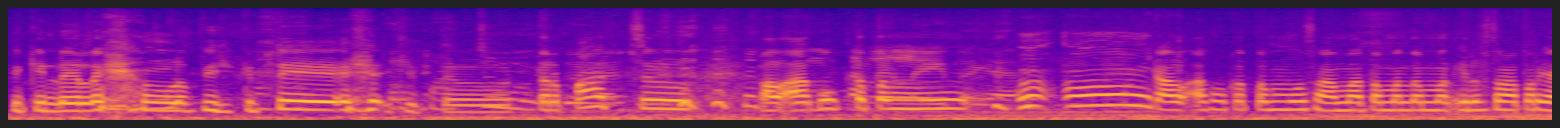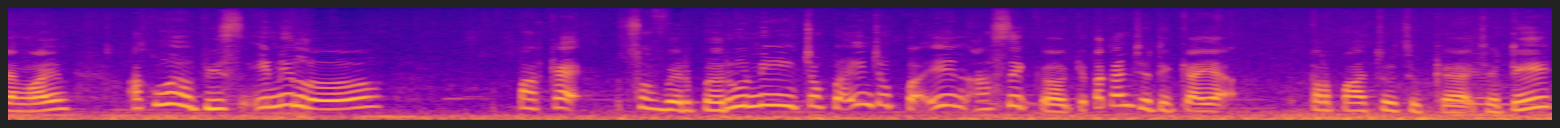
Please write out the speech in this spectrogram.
bikin lele yang lebih gede gitu, terpacu. Kalau aku Menemukan ketemu, lele itu ya. Mm-mm, kalau aku ketemu sama teman-teman ilustrator yang lain, aku habis ini loh pakai software baru nih, cobain cobain, asik. Oh, kita kan jadi kayak terpacu juga. Jadi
